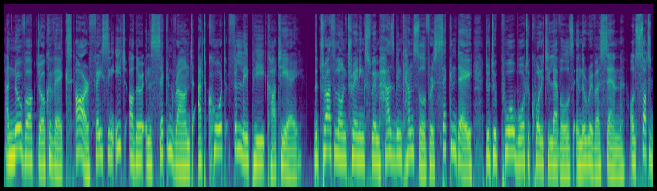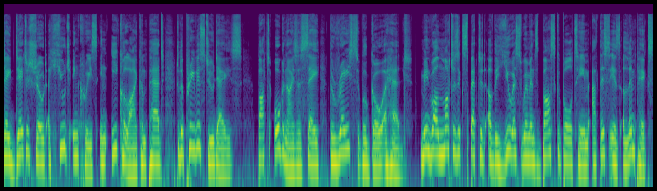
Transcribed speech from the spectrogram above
and Novak Djokovic, are facing each other in the second round at Court Philippe Chatrier. The triathlon training swim has been cancelled for a second day due to poor water quality levels in the River Seine. On Saturday, data showed a huge increase in E. coli compared to the previous two days but organizers say the race will go ahead. Meanwhile, much is expected of the US women's basketball team at this year's Olympics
